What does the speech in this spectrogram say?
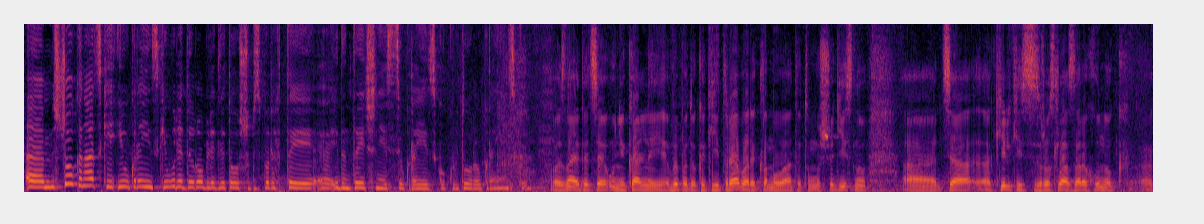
Ем, Що канадські і українські уряди роблять для того, щоб зберегти е, ідентичність українську культуру українську? Ви знаєте, це унікальний випадок, який треба рекламувати, тому що дійсно е, ця кількість зросла за рахунок е,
